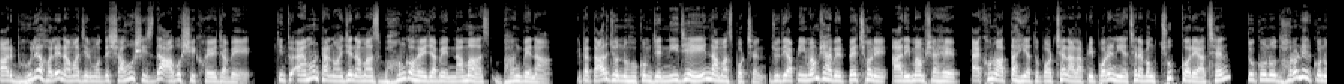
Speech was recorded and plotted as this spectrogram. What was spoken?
আর ভুলে হলে নামাজের মধ্যে ইসদা আবশ্যিক হয়ে যাবে। কিন্তু এমনটা নয় যে নামাজ ভঙ্গ হয়ে যাবে, নামাজ ভাঙবে না। এটা তার জন্য হুকুম যে নিজে নামাজ পড়ছেন। যদি আপনি ইমাম সাহেবের পেছনে আর ইমাম সাহেব এখনও আত্মাহিয়াত পড়ছেন আর আপনি পরে নিয়েছেন এবং চুপ করে আছেন, তো কোনো ধরনের কোনো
